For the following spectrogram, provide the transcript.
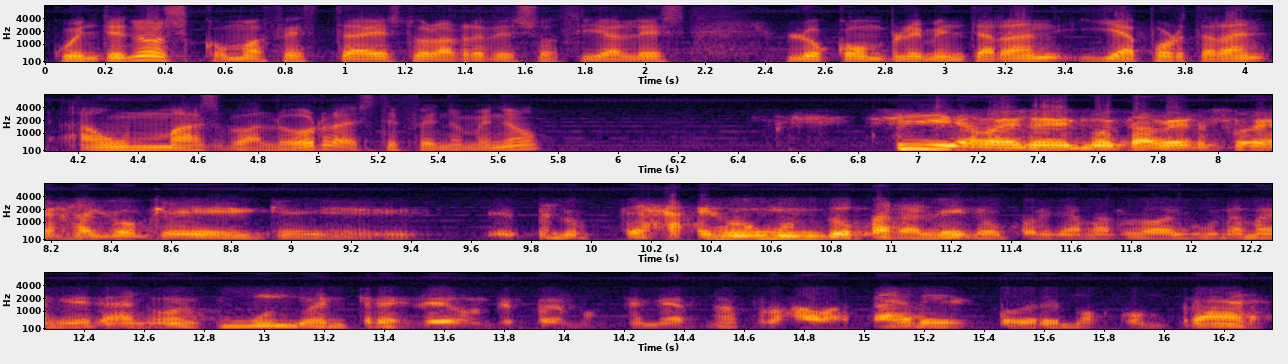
Cuéntenos cómo afecta esto a las redes sociales, lo complementarán y aportarán aún más valor a este fenómeno. Sí, a ver, el metaverso es algo que, es un mundo paralelo, por llamarlo de alguna manera, ¿no? Es un mundo en 3D donde podemos tener nuestros avatares, podremos comprar,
